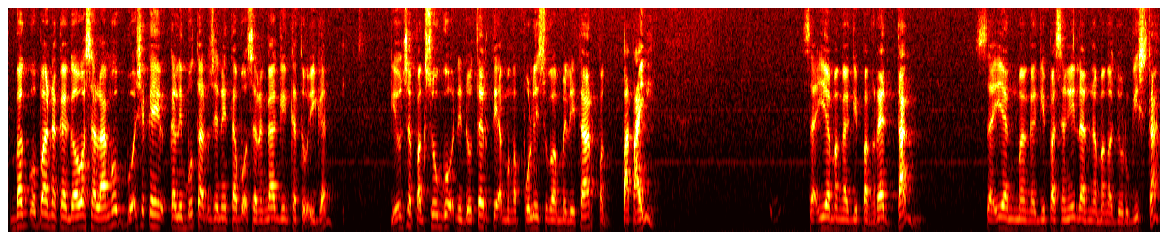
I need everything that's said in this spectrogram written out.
bag-o pa nakagawa sa langob, wa siya kay kalibutan sa nitabo sa nangaging katuigan. Giyon sa pagsugo ni Duterte ang mga pulis ug militar pagpatay sa iya mga gipang red tag, sa iyang mga gipasangilan nga mga durugista,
